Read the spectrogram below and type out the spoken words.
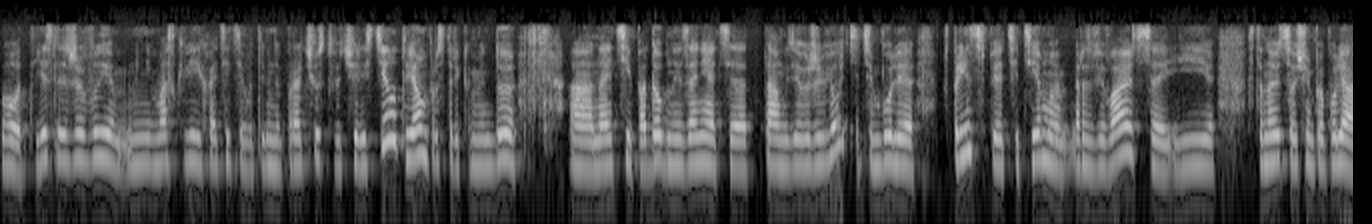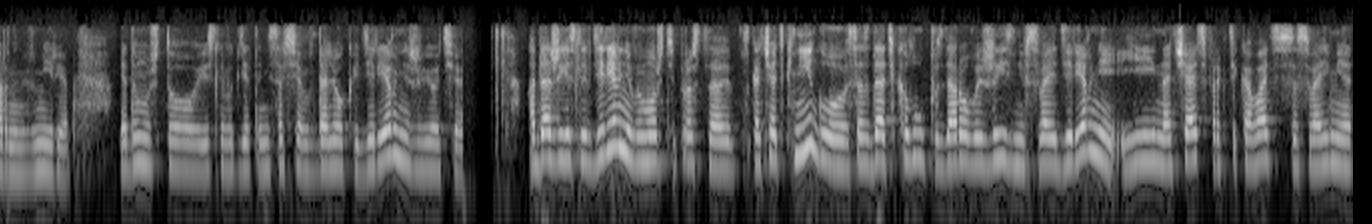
Вот. Если же вы не в Москве и хотите вот именно прочувствовать через тело, то я вам просто рекомендую э, найти подобные занятия там, где вы живете. Тем более, в принципе, эти темы развиваются и становятся очень популярными в мире. Я думаю, что если вы где-то не совсем в далекой деревне живете, а даже если в деревне, вы можете просто скачать книгу, создать клуб здоровой жизни в своей деревне и начать практиковать со своими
